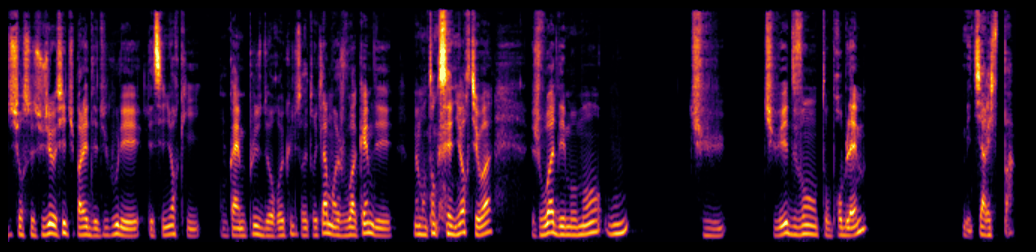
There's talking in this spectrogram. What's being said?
sur ce sujet aussi, tu parlais des, du coup les, les seniors qui, ont quand même plus de recul sur ces trucs-là. Moi, je vois quand même des, même en tant que senior, tu vois, je vois des moments où tu, tu es devant ton problème, mais tu n'y arrives pas.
